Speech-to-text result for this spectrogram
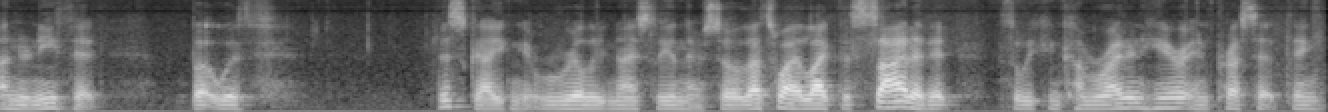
underneath it but with this guy you can get really nicely in there. So that's why I like the side of it so we can come right in here and press that thing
